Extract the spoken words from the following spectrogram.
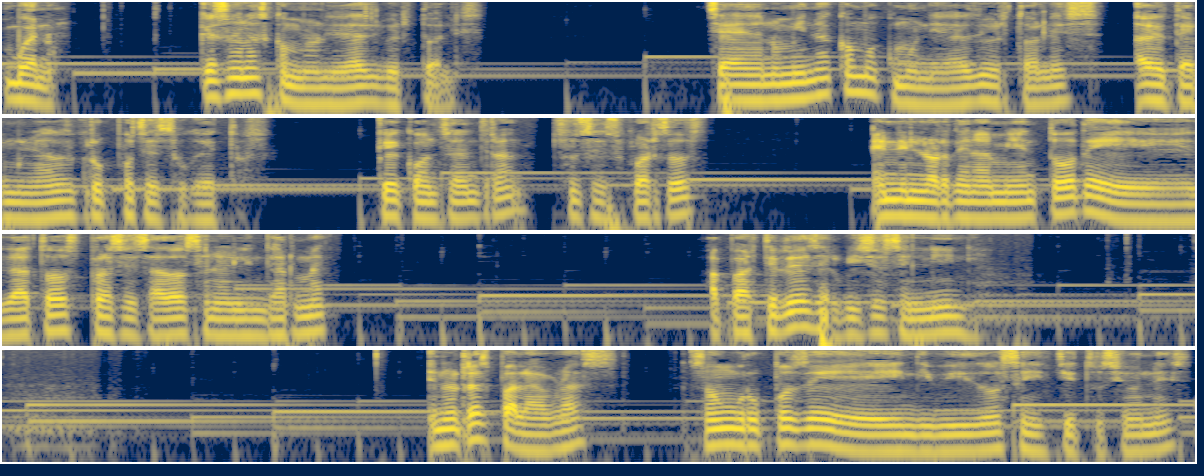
Bueno, ¿qué son las comunidades virtuales? Se denomina como comunidades virtuales a determinados grupos de sujetos que concentran sus esfuerzos en el ordenamiento de datos procesados en el Internet a partir de servicios en línea. En otras palabras, son grupos de individuos e instituciones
